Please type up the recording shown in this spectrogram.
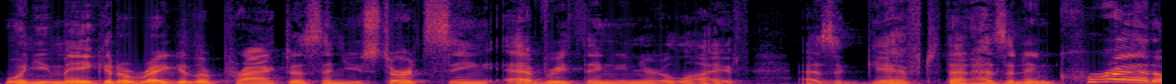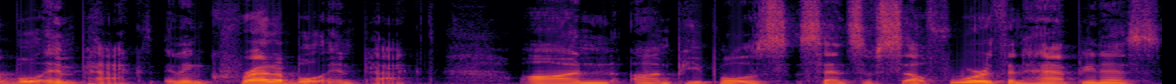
when you make it a regular practice and you start seeing everything in your life as a gift, that has an incredible impact, an incredible impact on on people's sense of self-worth and happiness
